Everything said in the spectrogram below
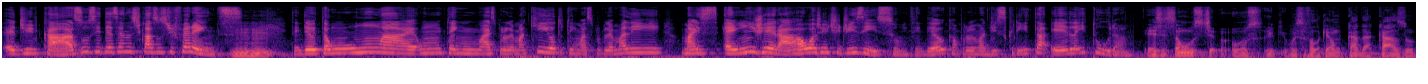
é, de casos e dezenas de casos diferentes. Uhum. Entendeu? Então, uma, um tem mais problema aqui, outro tem mais problema ali mas é em geral a gente diz isso, entendeu? Que é um problema de escrita e leitura. Esses são os, os você falou que é um cada caso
